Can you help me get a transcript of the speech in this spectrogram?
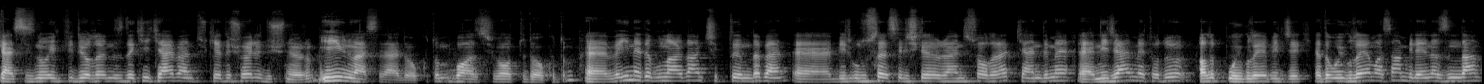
Yani sizin o ilk videolarınızdaki hikaye ben Türkiye'de şöyle düşünüyorum. İyi üniversitelerde okudum. Boğaziçi ve ODTÜ'de okudum. Ee, ve yine de bunlardan çıktığımda ben e, bir uluslararası ilişkiler öğrencisi olarak kendime e, nicel metodu alıp uygulayabilecek ya da uygulayamasam bile en azından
